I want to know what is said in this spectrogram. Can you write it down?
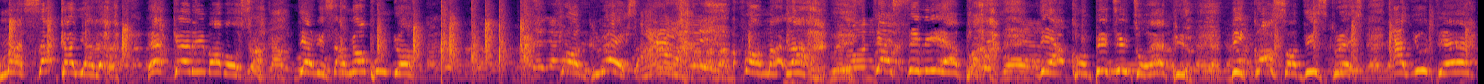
Masaka yada. There is an open door for grace, ah, life, destiny helper. They are competing to help you because of this grace. Are you there?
